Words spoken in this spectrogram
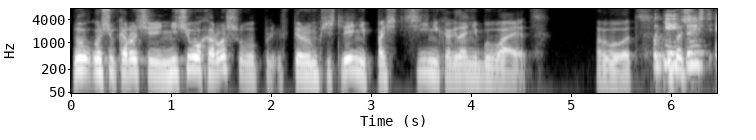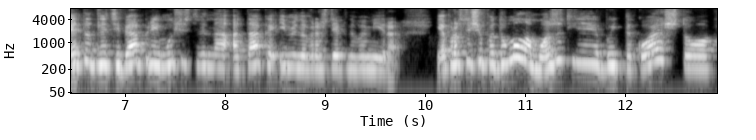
ну, в общем, короче, ничего хорошего в первом впечатлении почти никогда не бывает. Вот. Окей, okay, ну, то есть это для тебя преимущественно атака именно враждебного мира. Я просто еще подумала, может ли быть такое, что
